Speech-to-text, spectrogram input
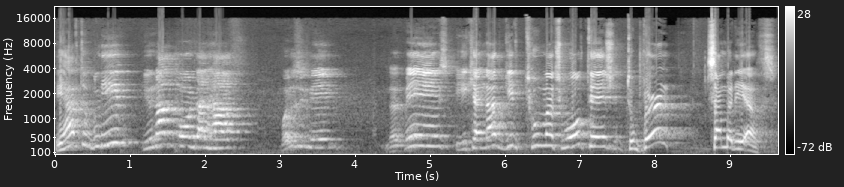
you have to believe you're not more than half. What does it mean? That means you cannot give too much voltage to burn somebody else.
